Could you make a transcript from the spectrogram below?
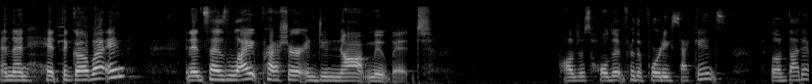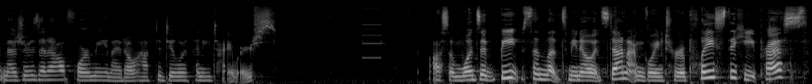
and then hit the go button and it says light pressure and do not move it. I'll just hold it for the 40 seconds. I love that it measures it out for me and I don't have to deal with any timers. Awesome, once it beeps and lets me know it's done, I'm going to replace the heat press.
